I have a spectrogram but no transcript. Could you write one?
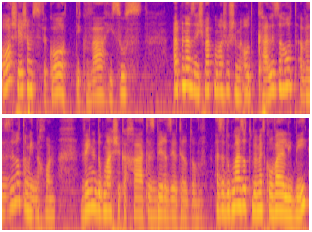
או שיש שם ספקות, תקווה, היסוס. על פניו זה נשמע כמו משהו שמאוד קל לזהות, אבל זה לא תמיד נכון. והנה דוגמה שככה תסביר את זה יותר טוב. אז הדוגמה הזאת באמת קרובה לליבי, אה,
